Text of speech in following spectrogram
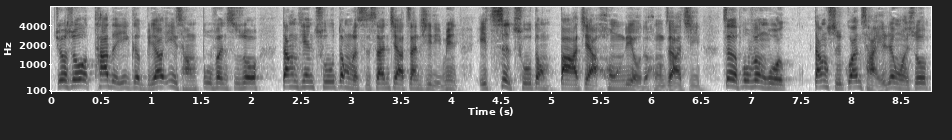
就是说它的一个比较异常部分是说，当天出动了十三架战机里面，一次出动八架轰六的轰炸机。这个部分我当时观察也认为说。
